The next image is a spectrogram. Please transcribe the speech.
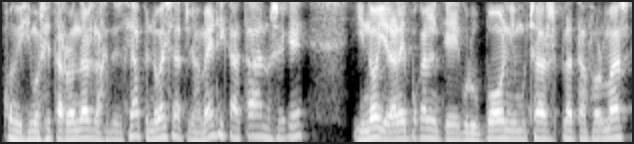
cuando hicimos siete rondas, la gente decía, ah, pero no vais a Latinoamérica, tal, no sé qué. Y no, y era la época en la que Groupon y muchas plataformas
